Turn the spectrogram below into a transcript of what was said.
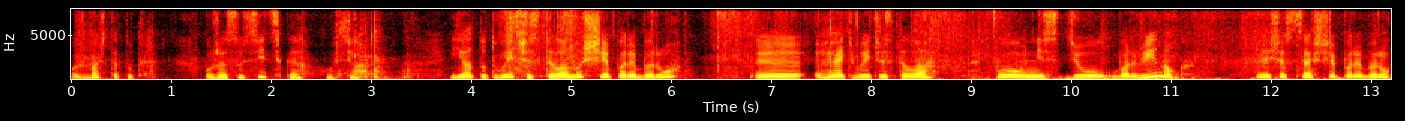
ось бачите, тут уже сусідське. Ось. Я тут вичистила, ну ще переберу, е, геть вичистила повністю барвінок. Ну, я ще все ще переберу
